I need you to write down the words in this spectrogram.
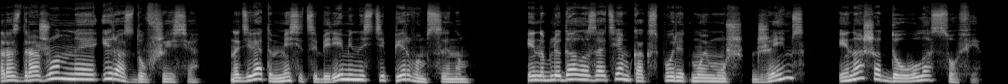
раздраженная и раздувшаяся, на девятом месяце беременности первым сыном, и наблюдала за тем, как спорит мой муж Джеймс и наша Доула Софи.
